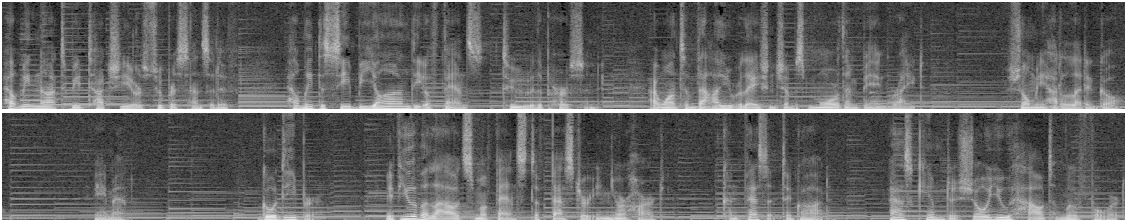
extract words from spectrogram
Help me not to be touchy or super sensitive. Help me to see beyond the offense to the person. I want to value relationships more than being right. Show me how to let it go. Amen. Go deeper. If you have allowed some offense to fester in your heart, confess it to God. Ask Him to show you how to move forward.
